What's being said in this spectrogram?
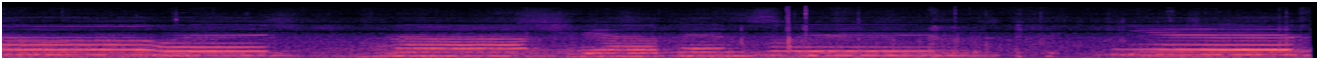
płakałeś nad światem złym.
